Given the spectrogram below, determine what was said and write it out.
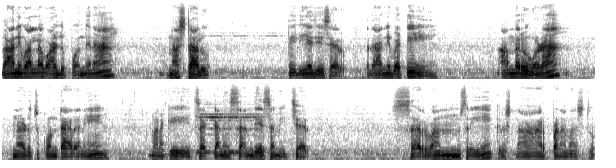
దానివల్ల వాళ్ళు పొందిన నష్టాలు తెలియజేశారు. దాన్ని బట్టి అందరూ కూడా నడుచుకుంటారని మనకి చక్కని సందేశం ఇచ్చారు. సర్వం శ్రీ కృష్ణార్పణమస్తు.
